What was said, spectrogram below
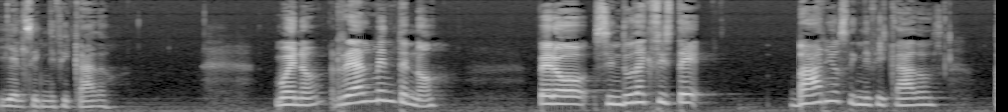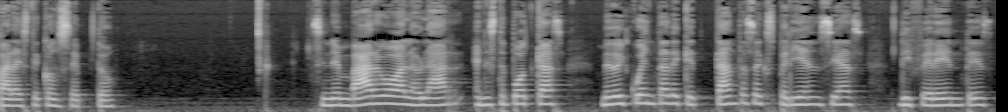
y el significado. Bueno, realmente no, pero sin duda existe varios significados para este concepto. Sin embargo, al hablar en este podcast, me doy cuenta de que tantas experiencias diferentes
